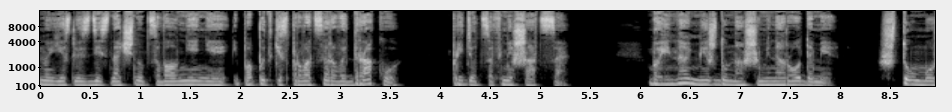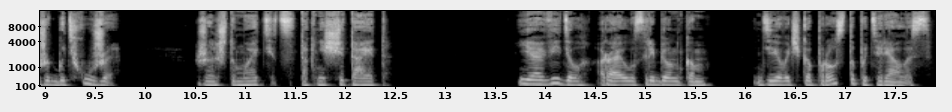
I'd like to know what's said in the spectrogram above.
Но если здесь начнутся волнения и попытки спровоцировать драку, придется вмешаться. Война между нашими народами. Что может быть хуже? Жаль, что мой отец так не считает. Я видел Райлу с ребенком. Девочка просто потерялась,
